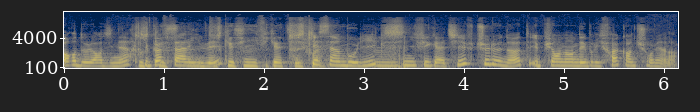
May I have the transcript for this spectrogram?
hors de l'ordinaire, qui peuvent t'arriver. Tout ce qui est significatif. Tout ce qui est symbolique, Mm. significatif, tu le notes et puis on en débriefera quand tu reviendras.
